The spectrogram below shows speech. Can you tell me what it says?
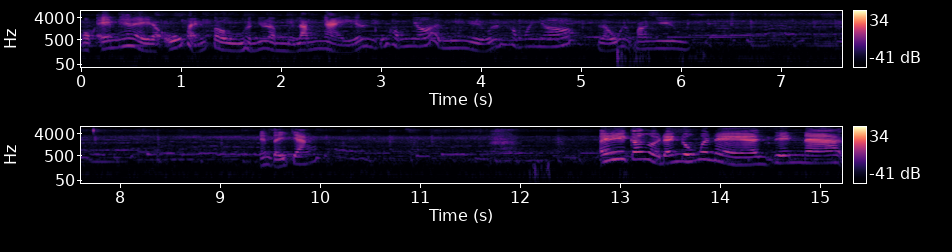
một em cái này là uống khoảng từ hình như là 15 ngày linh cũng không nhớ anh mua nhiều linh không có nhớ là uống được bao nhiêu. Em tẩy trắng ý có người đoán đúng rồi nè. Jenna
